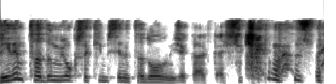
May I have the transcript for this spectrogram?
Benim tadım yoksa kimsenin tadı olmayacak arkadaş. Sikerim ağzına.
